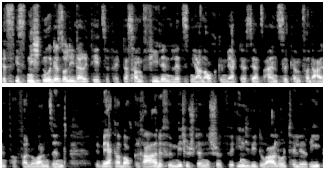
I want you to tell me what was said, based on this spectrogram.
es ist nicht nur der Solidaritätseffekt. Das haben viele in den letzten Jahren auch gemerkt, dass sie als Einzelkämpfer da einfach verloren sind. Wir merken aber auch gerade für mittelständische, für Individualhotellerie,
